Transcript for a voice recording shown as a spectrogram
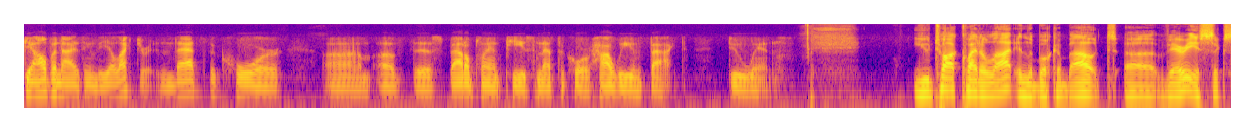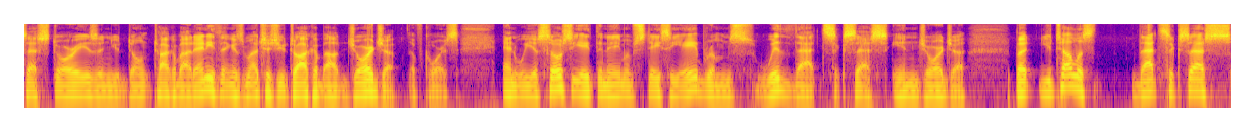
galvanizing the electorate, and that's the core um, of this battle plan piece, and that's the core of how we in fact do win. You talk quite a lot in the book about uh, various success stories, and you don't talk about anything as much as you talk about Georgia, of course. And we associate the name of Stacey Abrams with that success in Georgia. But you tell us that success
